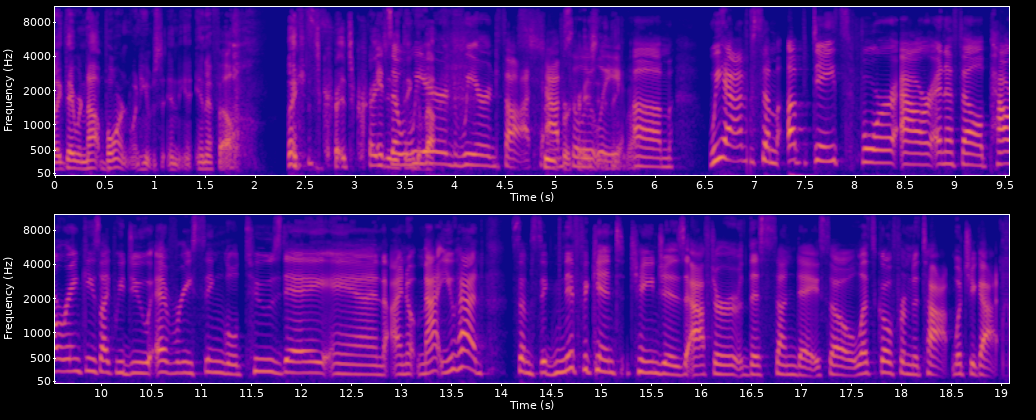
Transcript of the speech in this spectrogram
Like they were not born when he was in the NFL. like it's it's crazy. it's a weird, about. weird thought. Super Absolutely. Um, we have some updates for our NFL power rankings like we do every single Tuesday. And I know, Matt, you had some significant changes after this Sunday. So let's go from the top. What you got?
